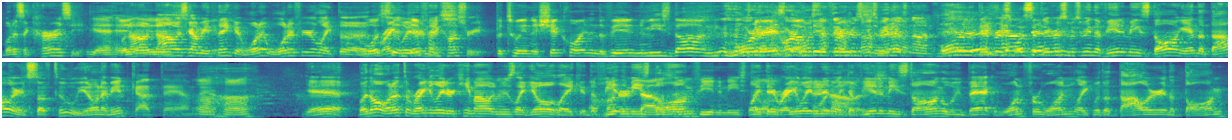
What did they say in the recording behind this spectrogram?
but it's a currency. Yeah, But it now, now is. it's got me thinking. What if, what if you're like the What's the regulator in that difference country? between the shitcoin and the Vietnamese dong? Or there the- is or no what's the difference. difference between There the none. or the difference? no What's the difference difference. between the Vietnamese dong and the dollar and stuff too? You know what I mean? God damn, dude. Uh huh. Yeah, but no. What if the regulator came out and was like, "Yo, like the Vietnamese dong, Vietnamese like they dong for regulated it, like the $4. Vietnamese dong will be back one for one, like with a dollar and a dong."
